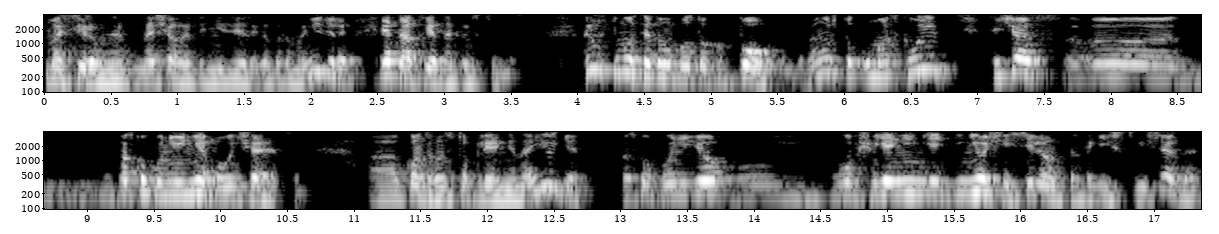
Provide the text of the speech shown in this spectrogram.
массированные начало этой недели, которые мы видели, это ответ на Крымский мост. Крымский мост, я думаю, был только поводом, потому что у Москвы сейчас, э, поскольку у нее не получается контрнаступление на юге, поскольку у нее, в общем, я не, не, не очень силен в стратегических вещах, да,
